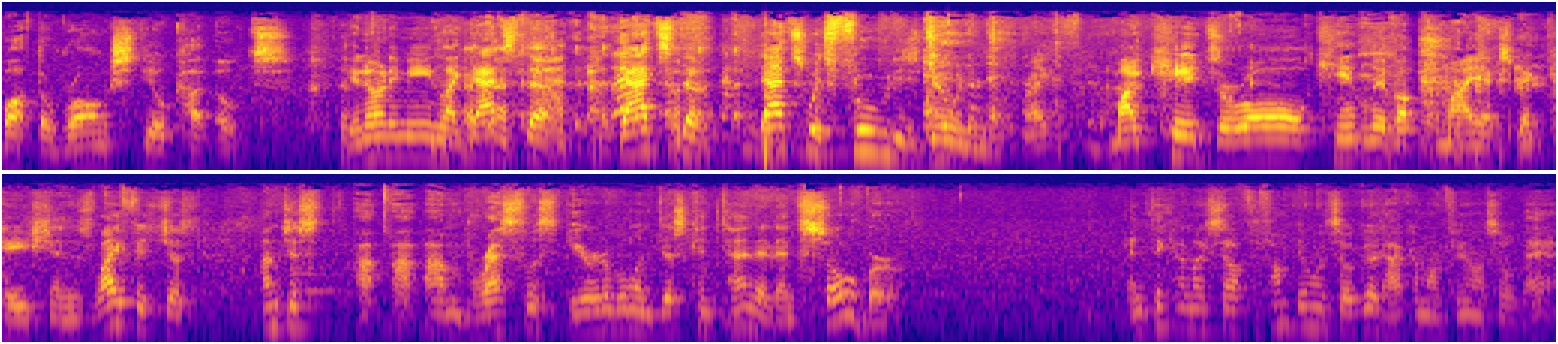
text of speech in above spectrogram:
bought the wrong steel cut oats. You know what I mean? Like that's the that's the that's what food is doing to me, right? My kids are all can't live up to my expectations. Life is just I'm just I, I, I'm restless, irritable, and discontented, and sober. And thinking to myself, if I'm doing so good, how come I'm feeling so bad?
